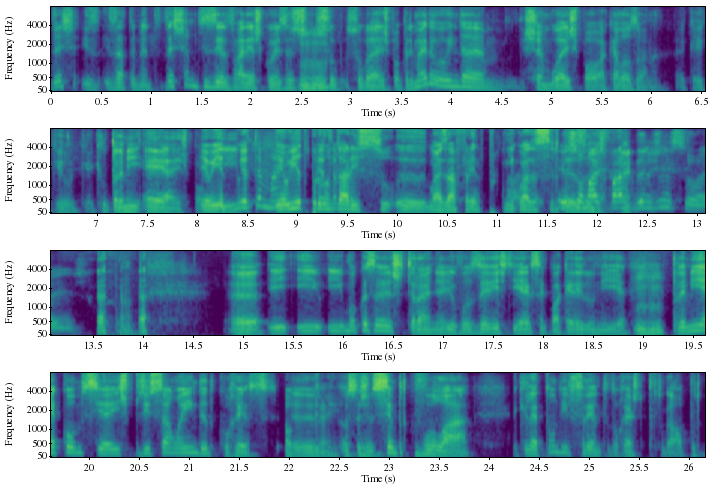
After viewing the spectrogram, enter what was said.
Deixa, exatamente. Deixa-me dizer várias coisas uhum. sobre, sobre, a Expo. Primeiro, eu ainda chamo Expo aquela zona. Aquilo, aquilo para mim é a Expo. Eu ia, e... eu também. Eu ia te perguntar isso uh, mais à frente porque tinha ah, quase a certeza. Eu sou mais parte das nações. Uh, e, e, e, uma coisa estranha, eu vou dizer isto e é sem qualquer ironia, uhum. para mim é como se a exposição ainda decorresse. Okay. Uh, ou seja, sempre que vou lá, aquilo é tão diferente do resto de Portugal, porque,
